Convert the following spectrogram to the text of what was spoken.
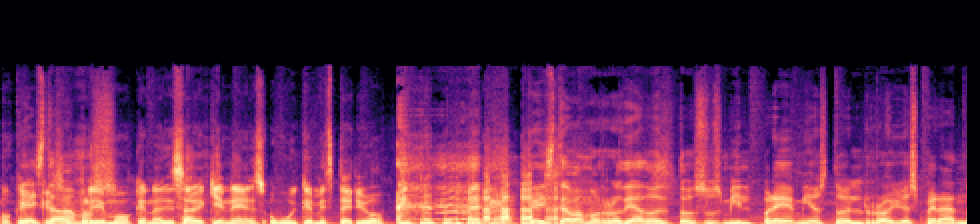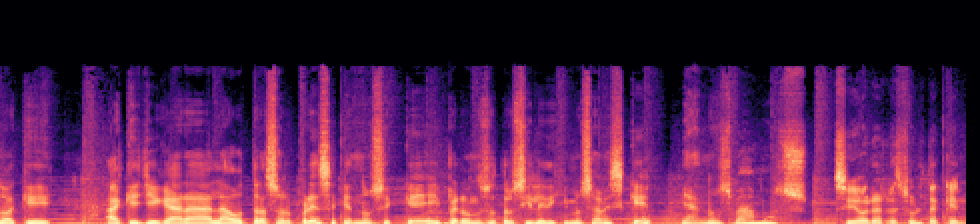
Ok, y ahí que su estábamos, primo, que nadie sabe quién es. Uy, qué misterio. que ahí estábamos rodeados de todos sus mil premios, todo el rollo, esperando a que, a que llegara la otra sorpresa, que no sé qué, y- pero nosotros sí le dijimos, ¿sabes qué? Ya nos vamos. Sí, ahora resulta que no.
